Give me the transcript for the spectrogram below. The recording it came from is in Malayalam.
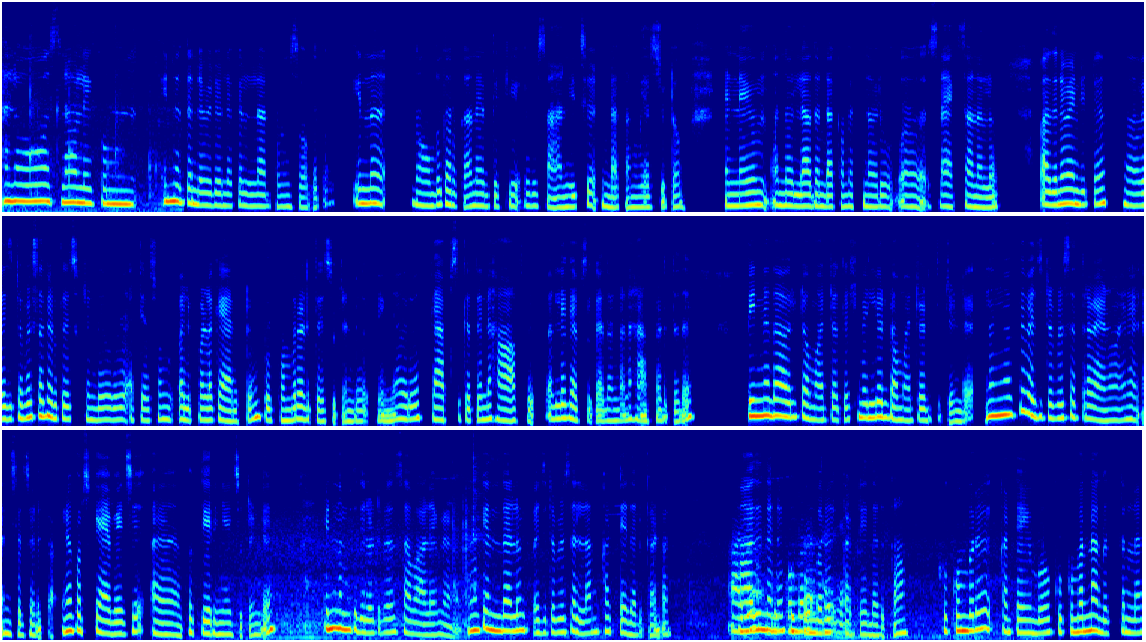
ഹലോ അസ്സാം വലൈക്കും ഇന്നത്തെ എന്റെ വീഡിയോയിലേക്ക് എല്ലാവർക്കും സ്വാഗതം. ഇന്ന് നോമ്പ് തുറക്കാൻ നേരത്തേക്ക് ഒരു സാൻഡ്വിച്ച് ഉണ്ടാക്കാന്ന് വിചാരിച്ചു കേട്ടോ എണ്ണയും ഒന്നും ഇല്ലാതെ ഉണ്ടാക്കാൻ പറ്റുന്ന ഒരു സ്നാക്സ് ആണല്ലോ. അപ്പൊ അതിന് വേണ്ടിയിട്ട് വെജിറ്റബിൾസ് ഒക്കെ എടുത്ത് വെച്ചിട്ടുണ്ട്. ഒരു അത്യാവശ്യം വലിപ്പമുള്ള ക്യാരറ്റും കുക്കുംബറും എടുത്ത് വെച്ചിട്ടുണ്ട്. പിന്നെ ഒരു ക്യാപ്സിക്കത്തിന്റെ ഹാഫ് വലിയ ക്യാപ്സിക്കം അതുകൊണ്ടാണ് ഹാഫ് എടുത്തത്. പിന്നെ ഇതാ ഒരു ടൊമാറ്റോ അത്യാവശ്യം വലിയൊരു ടൊമാറ്റോ എടുത്തിട്ടുണ്ട്. നിങ്ങൾക്ക് വെജിറ്റബിൾസ് എത്ര വേണോ അതിനനുസരിച്ച് എടുക്കാം. പിന്നെ കുറച്ച് ക്യാബേജ് കുത്തിയരിഞ്ഞ് വെച്ചിട്ടുണ്ട്. പിന്നെ നമുക്ക് ഇതിലോട്ടൊരു സവാളയും വേണം. നമുക്ക് എന്തായാലും വെജിറ്റബിൾസ് എല്ലാം കട്ട് ചെയ്തെടുക്കാം കേട്ടോ. ആദ്യം തന്നെ കുക്കുംബർ കട്ട് ചെയ്തെടുക്കാം. കുക്കുംബർ കട്ട് ചെയ്യുമ്പോൾ കുക്കുംബറിന്റെ അകത്തുള്ള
